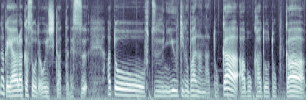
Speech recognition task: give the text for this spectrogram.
なんか柔らかそうで美味しかったです。あと普通に有機のバナナとかアボカドとか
